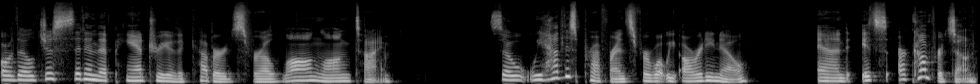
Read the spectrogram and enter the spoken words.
or they'll just sit in the pantry or the cupboards for a long, long time. So we have this preference for what we already know, and it's our comfort zone.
